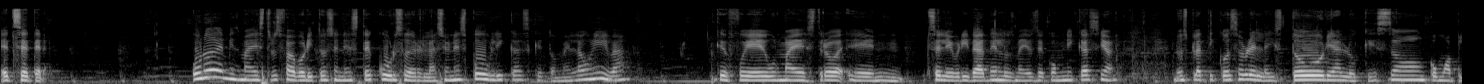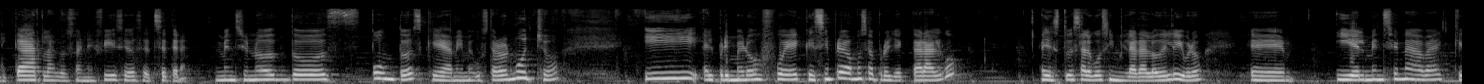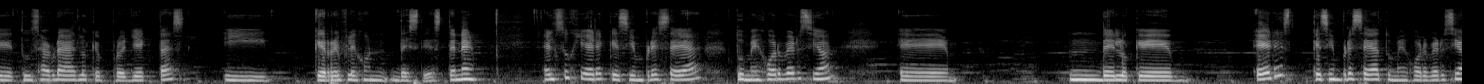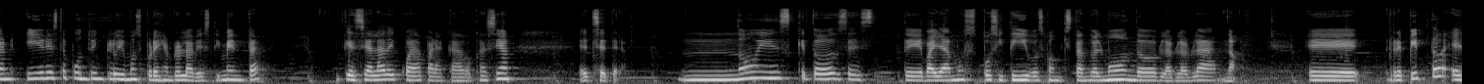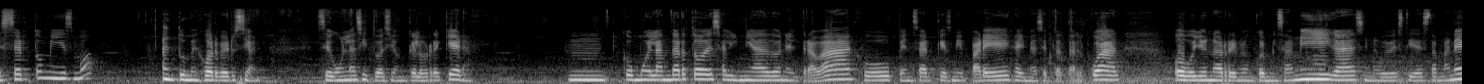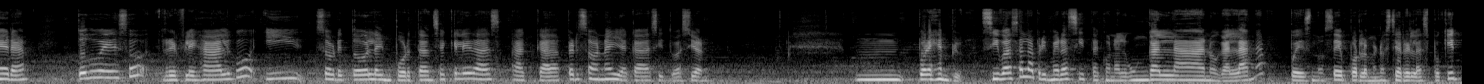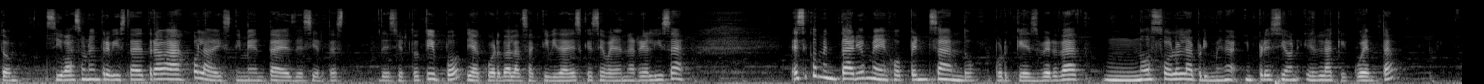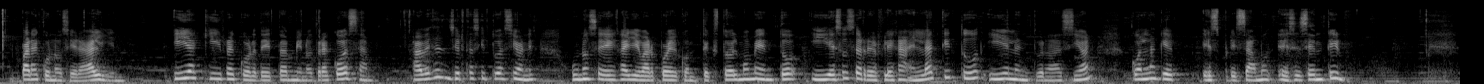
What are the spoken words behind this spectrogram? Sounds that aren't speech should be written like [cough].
etc. Uno de mis maestros favoritos en este curso de relaciones públicas que tomé en la UNIVA, que fue un maestro en celebridad en los medios de comunicación, nos platicó sobre la historia, lo que son, cómo aplicarlas, los beneficios, etc. Mencionó dos puntos que a mí me gustaron mucho y el primero fue que siempre vamos a proyectar algo. Esto es algo similar a lo del libro. Eh, y él mencionaba que tú sabrás lo que proyectas y qué reflejo decides tener. Él sugiere que siempre sea tu mejor versión eh, de lo que eres, que siempre sea tu mejor versión. Y en este punto incluimos, por ejemplo, la vestimenta, que sea la adecuada para cada ocasión, etcétera. No es que todos este, vayamos positivos, conquistando el mundo, bla, bla, bla. No. Eh, repito, es ser tú mismo en tu mejor versión, según la situación que lo requiera. Mm, como el andar todo desalineado en el trabajo, pensar que es mi pareja y me acepta tal cual, o voy a una reunión con mis amigas y me voy vestida de esta manera. Todo eso refleja algo y sobre todo la importancia que le das a cada persona y a cada situación. Mm, por ejemplo, si vas a la primera cita con algún galán o galana, pues no sé, por lo menos te arreglas poquito. Si vas a una entrevista de trabajo, la vestimenta es de, de cierto tipo, de acuerdo a las actividades que se vayan a realizar. Ese comentario me dejó pensando, porque es verdad, no solo la primera impresión es la que cuenta para conocer a alguien. Y aquí recordé también otra cosa, a veces en ciertas situaciones uno se deja llevar por el contexto del momento y eso se refleja en la actitud y en la entonación con la que expresamos ese sentir.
